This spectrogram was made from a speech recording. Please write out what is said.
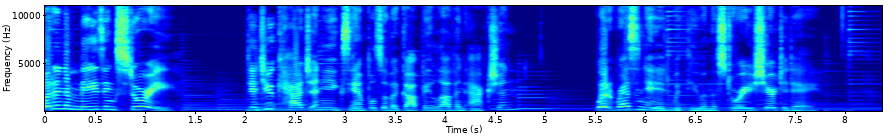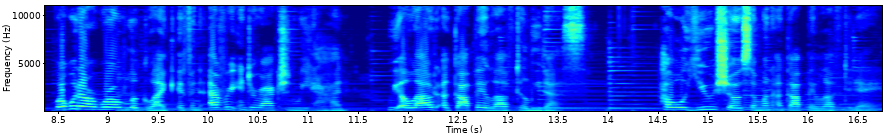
What an amazing story! Did you catch any examples of agape love in action? What resonated with you in the story shared today? What would our world look like if in every interaction we had, we allowed agape love to lead us? How will you show someone agape love today?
